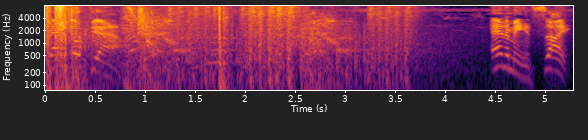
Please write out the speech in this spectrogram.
Tango down! Enemy in sight!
